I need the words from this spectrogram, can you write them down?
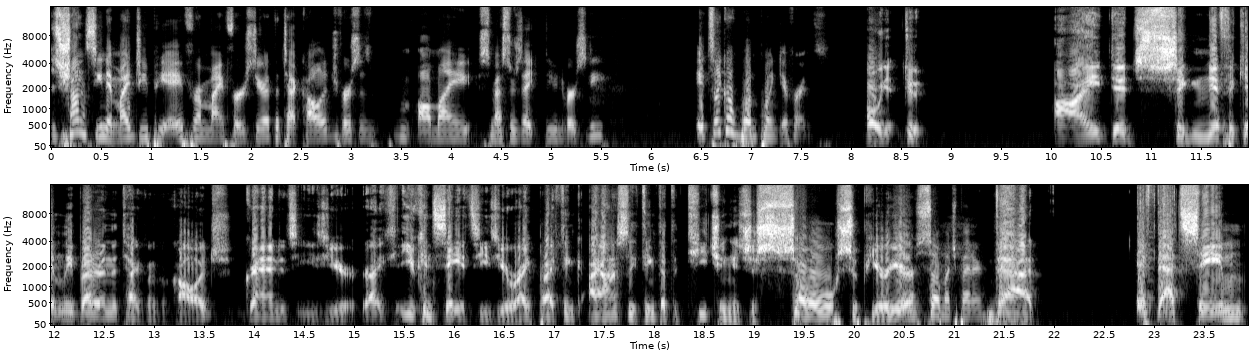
Shaun's seen it. My GPA from my first year at the tech college versus all my semesters at the university, it's like a one point difference. Oh yeah, dude. I did significantly better in the technical college. Granted, it's easier. Right? You can say it's easier, right? But I think I honestly think that the teaching is just so superior So much better. that if that same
